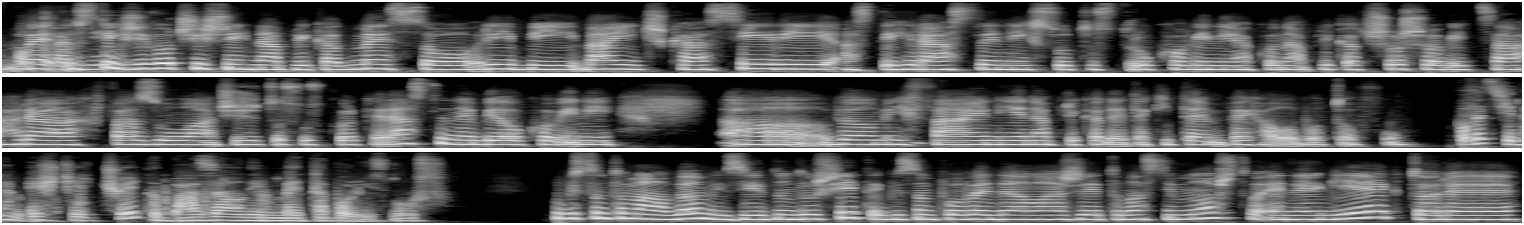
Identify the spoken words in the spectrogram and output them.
Me, z tých živočíšnych napríklad meso, ryby, vajíčka, síry a z tých rastlinných sú to strukoviny ako napríklad šošovica, hrách, fazula, čiže to sú skôr tie rastlinné bielkoviny. A veľmi fajn je napríklad aj taký tempeh alebo tofu. Povedzte nám ešte, čo je to bazálny metabolizmus? By som to mala veľmi zjednodušiť, tak by som povedala, že je to vlastne množstvo energie, ktoré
